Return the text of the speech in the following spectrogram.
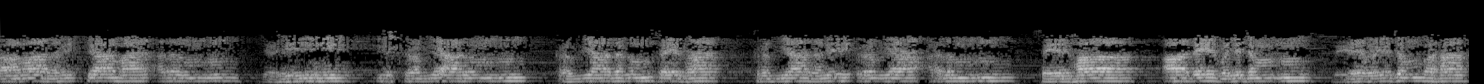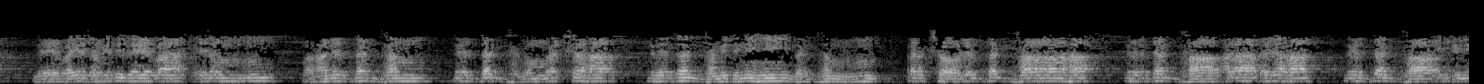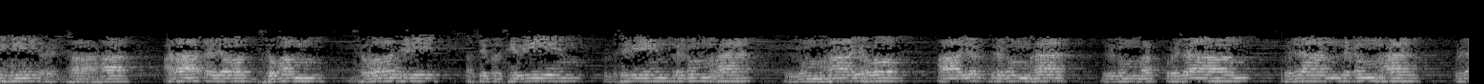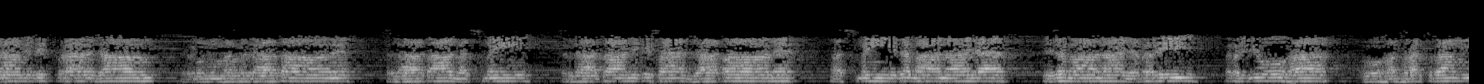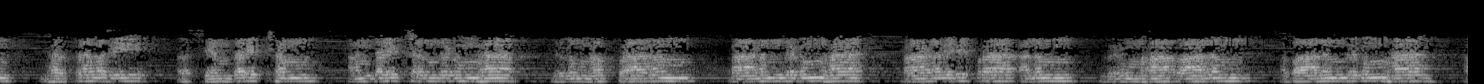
आमादमित्यामादम् जहीः निष्क्रव्यादम् क्रव्यादकम् सेध क्रव्यादमिति क्रव्या अलम् सेधा आदेवयजम् देवयजम् वः देवयजमिति देवयजम् वः निर्दग्धम् निर्दग्धकम् रक्षः निर्दग्धमिति निः दग्धम् रक्षो निर्दग्धाः निर्दग्धा अरातयः निर्दग्धा इति निः दग्धाः अरातयो ध्रुवम् ध्रुवमसि असि पृथिवीम् पृथिवीम् दृगुम्ह दृगुम्हायोः आयुर्दृगुम्ह दृगुम्भप्रजाम् प्रजाम् दृगुम्भ प्रजामिति प्राजाम् दृगुम्भप्रजातान् सजातानस्मै सजातानिति सा जातान् अस्मै यजमानाय यजमानाय परि पर्योह ओहभर्त्रम् भर्त्रमसि अस्यन्तरिक्षम् अन्तरिक्षम् नृगुम्भ नृगुम्भप्राणम् प्राणम् नृगुम्भ प्राणमिति प्रालम् नृगुम्भापालम् अपालम् नृगुम्भ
